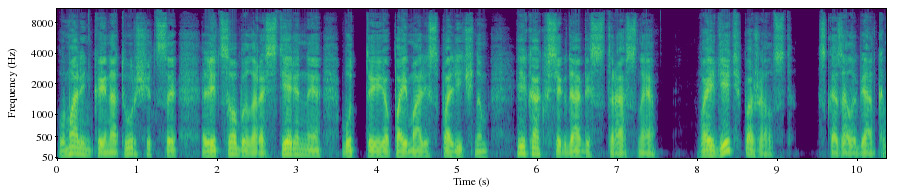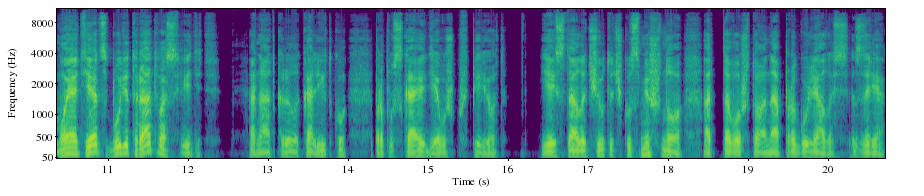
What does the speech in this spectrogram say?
У маленькой натурщицы лицо было растерянное, будто ее поймали с поличным, и, как всегда, бесстрастное. — Войдите, пожалуйста, — сказала Бианка. — Мой отец будет рад вас видеть. Она открыла калитку, пропуская девушку вперед. Ей стало чуточку смешно от того, что она прогулялась зря.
